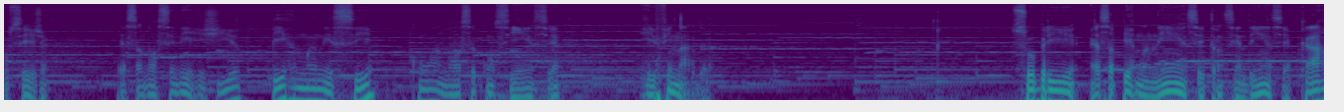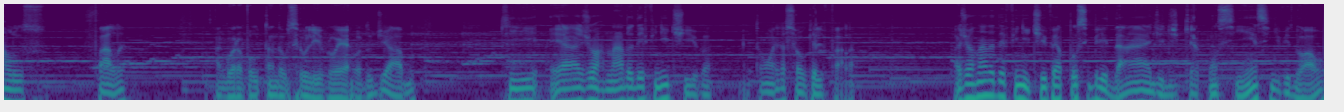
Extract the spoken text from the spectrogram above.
ou seja, essa nossa energia permanecer com a nossa consciência refinada. Sobre essa permanência e transcendência, Carlos fala, agora voltando ao seu livro Erva do Diabo, que é a jornada definitiva. Então, olha só o que ele fala. A jornada definitiva é a possibilidade de que a consciência individual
